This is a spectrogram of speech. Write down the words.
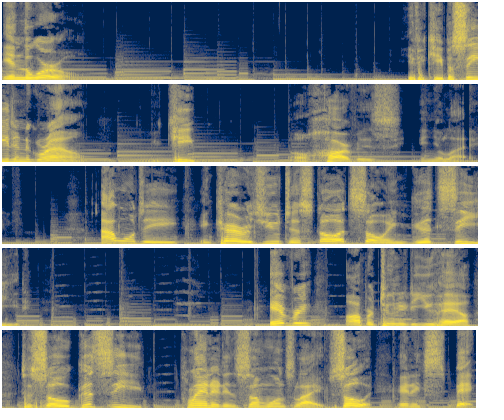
in the world. If you keep a seed in the ground, you keep a harvest in your life. I want to encourage you to start sowing good seed. Every opportunity you have to sow good seed plant it in someone's life, sow it and expect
